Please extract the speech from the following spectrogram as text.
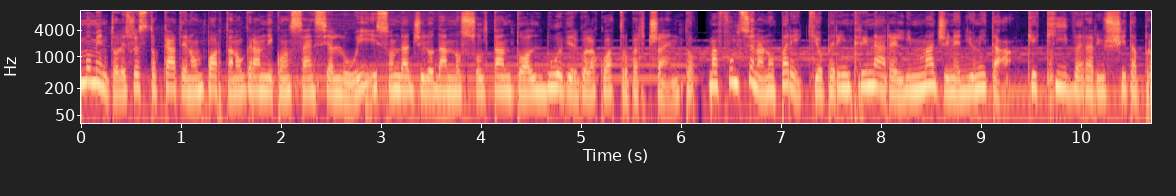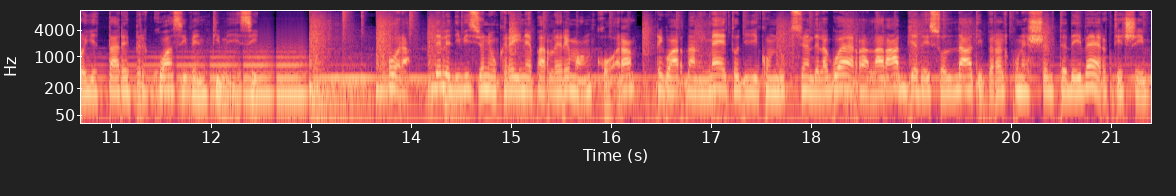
momento le sue stoccate non portano grandi consensi a lui, i sondaggi lo danno soltanto al 2,4%, ma funzionano parecchio per incrinare l'immagine di unità che Kiev era riuscita a proiettare per quasi 20 mesi. Ora, delle divisioni ucraine parleremo ancora. Riguardano i metodi di conduzione della guerra, la rabbia dei soldati per alcune scelte dei vertici.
